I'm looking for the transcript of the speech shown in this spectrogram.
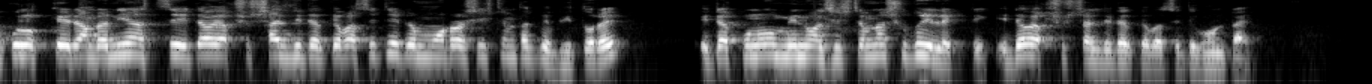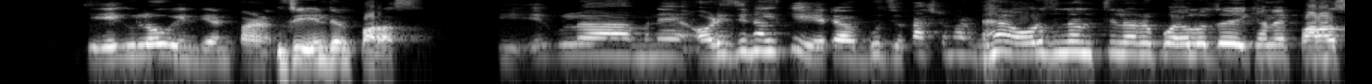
উপলক্ষে এটা আমরা নিয়ে আসছি। এটাও একশো ষাট লিটার ক্যাপাসিটি এটা মোটর সিস্টেম থাকবে ভিতরে। এটা কোনো ম্যানুয়াল সিস্টেম না শুধু ইলেকট্রিক এটাও একশো ষাট লিটার ক্যাপাসিটি ঘন্টায়। এগুলোও ইন্ডিয়ান পার জি ইন্ডিয়ান পারাস এগুলা মানে অরিজিনাল কি? এটা বুঝো কাস্টমার হ্যাঁ অরিজিনাল উপায় হলো যে এখানে পারাস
